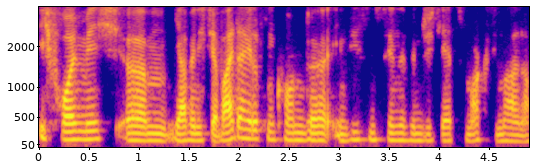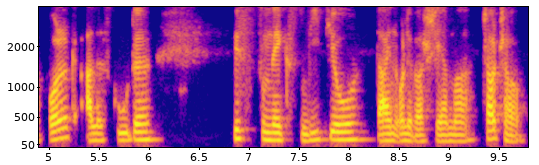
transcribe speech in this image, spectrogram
ich freue mich, ähm, ja, wenn ich dir weiterhelfen konnte. In diesem Sinne wünsche ich dir jetzt maximalen Erfolg. Alles Gute. Bis zum nächsten Video. Dein Oliver Schermer. Tschau, tschau.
